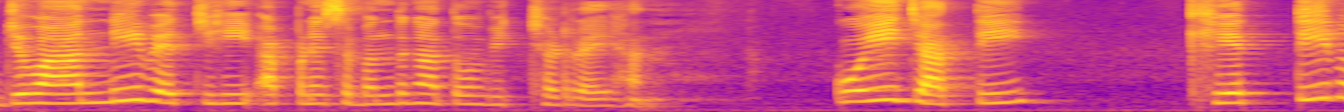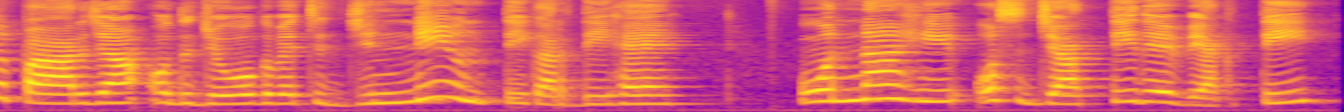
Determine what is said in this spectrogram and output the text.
ਜਵਾਨੀ ਵਿੱਚ ਹੀ ਆਪਣੇ ਸਬੰਧਾਂ ਤੋਂ ਵਿਛੜ ਰਹੇ ਹਨ। ਕੋਈ ਜਾਤੀ, ਖੇਤੀ ਵਪਾਰ ਜਾਂ ਉਦਯੋਗ ਵਿੱਚ ਜਿੰਨੀ ਉન્નਤੀ ਕਰਦੀ ਹੈ ਉਨਾ ਹੀ ਉਸ ਜਾਤੀ ਦੇ ਵਿਅਕਤੀ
